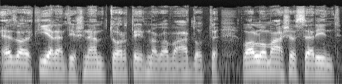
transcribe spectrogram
ez a kijelentés nem történt meg a vádlott vallomása szerint.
